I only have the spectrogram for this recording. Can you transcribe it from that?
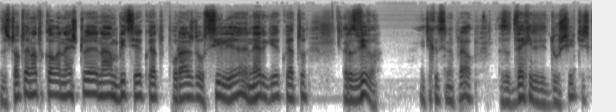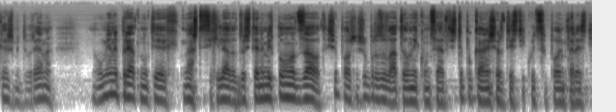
Защото едно такова нещо е една амбиция, която поражда усилия, енергия, която развива. И ти като си направил за 2000 души, ти си кажеш ми, добре, ама много ми е неприятно тия нашите си хиляда души, те не ми изпълнат залата. Ще почнеш образователни концерти, ще поканеш артисти, които са по-интересни.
